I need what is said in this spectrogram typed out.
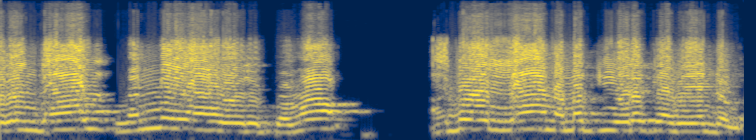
இருந்தால் நன்மையாக இருக்குமோ அதுவெல்லாம் நமக்கு இருக்க வேண்டும்.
